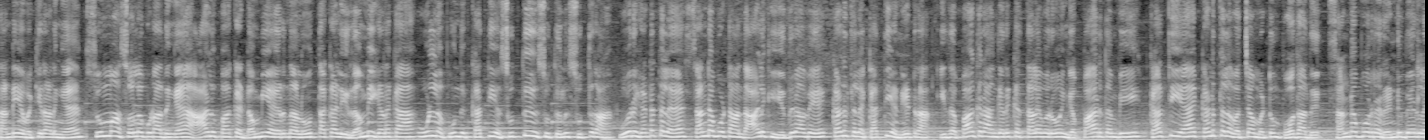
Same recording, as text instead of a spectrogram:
சண்டைய வைக்கிறானுங்க. சும்மா சொல்லக்கூடாதுங்க. ஆளு பார்க்க டம்மியா இருந்தாலும் தக்காளி ரம்மி கணக்கா உள்ள பூந்து கத்திய சுத்து சுத்துன்னு சுத்துறான். ஒரு கட்டத்துல சண்டை போட்ட அந்த ஆளுக்கு எதிராவே கழுத்துல கத்திய நீட்டுறான். இத பாக்குற அங்க இருக்க தலைவரும் இங்க பாரு தம்பி கத்திய கழுத்துல வச்சா மட்டும் போதாது. சண்டை போடுற ரெண்டு பேர்ல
